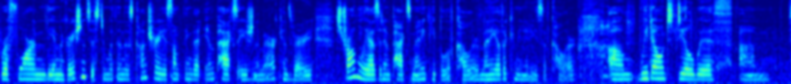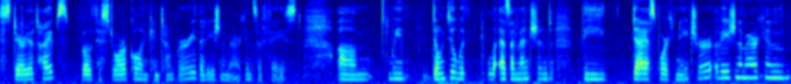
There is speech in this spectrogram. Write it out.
reform the immigration system within this country is something that impacts Asian Americans very strongly as it impacts many people of color, many other communities of color. Um, we don't deal with um, stereotypes, both historical and contemporary, that Asian Americans have faced. Um, we don't deal with, as I mentioned, the diasporic nature of Asian American,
